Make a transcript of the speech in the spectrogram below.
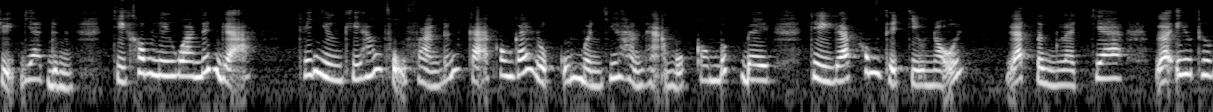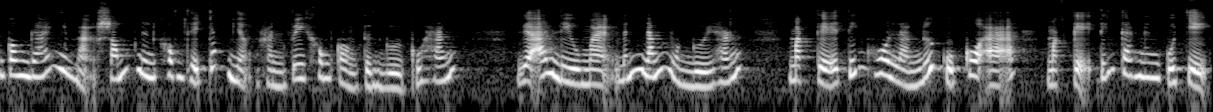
chuyện gia đình chỉ không liên quan đến gã. Thế nhưng khi hắn phụ phàng đến cả con gái ruột của mình như hành hạ một con búp bê thì gã không thể chịu nổi. Gã từng là cha, gã yêu thương con gái như mạng sống nên không thể chấp nhận hành vi không còn tình người của hắn. Gã liều mạng đánh đấm vào người hắn, mặc kệ tiếng hô làng nước của cô ả, mặc kệ tiếng ca ngăn của chị.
